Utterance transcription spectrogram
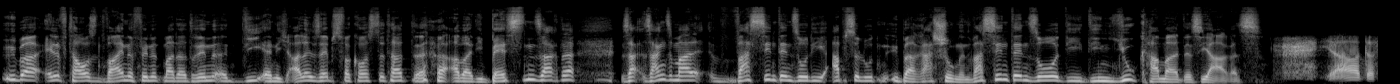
Über 11.000 Weine findet man da drin, die er nicht alle selbst verkostet hat, aber die besten, sagt er. Sa sagen Sie mal, was sind denn so die absoluten Überraschungen? Was sind denn so die, die Newcomer des Jahres? Ja, das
